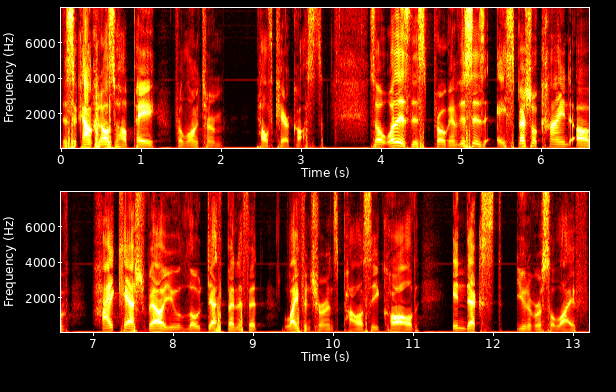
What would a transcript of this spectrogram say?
This account can also help pay for long-term health care costs. So what is this program? This is a special kind of high cash value, low death benefit life insurance policy called Indexed Universal Life,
